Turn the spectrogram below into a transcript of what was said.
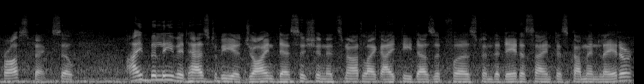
prospects. So I believe it has to be a joint decision. It's not like IT does it first and the data scientists come in later.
